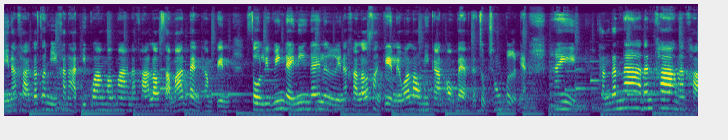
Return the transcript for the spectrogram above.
นี้นะคะ ก็จะมีขนาดที่กว้างมากๆนะคะ เราสามารถแบ่งทำเป็นโซน living dining ได้เลยนะคะ แล้วสังเกตเลยว่าเรามีการออกแบบกระจกช่องเปิดเนี่ยให้ทั้งด้านหน้าด้านข้างนะคะ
